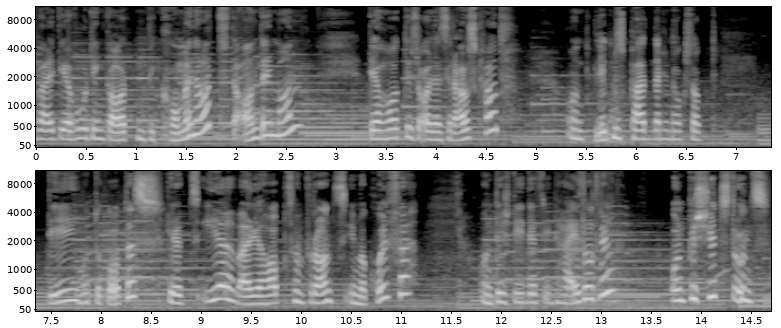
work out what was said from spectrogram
weil der, wo den Garten bekommen hat, der andere Mann, der hat das alles rausgehauen. Und die Lebenspartnerin hat gesagt, die Mutter Gottes kriegt ihr, weil ihr habt zum Franz immer geholfen. Und die steht jetzt in Heisel drin und beschützt uns.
